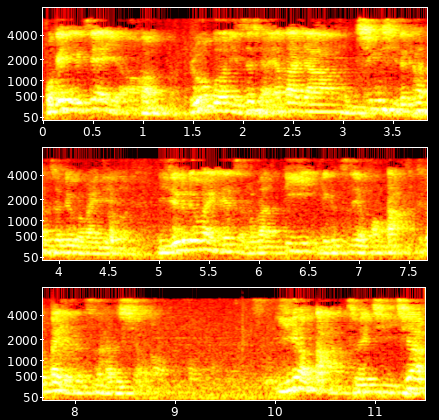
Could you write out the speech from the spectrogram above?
我给你个建议啊，如果你是想让大家很清晰的看出这六个卖点，你这个六个卖点怎么办？第一，你个字要放大，这个卖点的字还是小，一定要大，所以其其二，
